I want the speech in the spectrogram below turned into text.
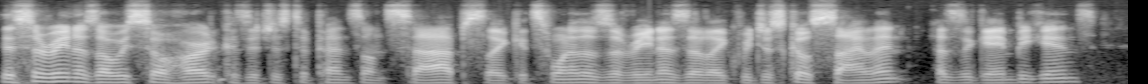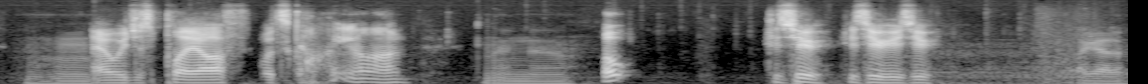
This arena is always so hard because it just depends on saps. Like it's one of those arenas that like we just go silent as the game begins hmm and we just play off what's going on. I know. Oh, he's here. He's here. He's here. I got him.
